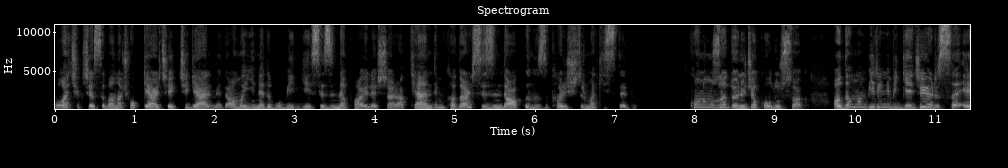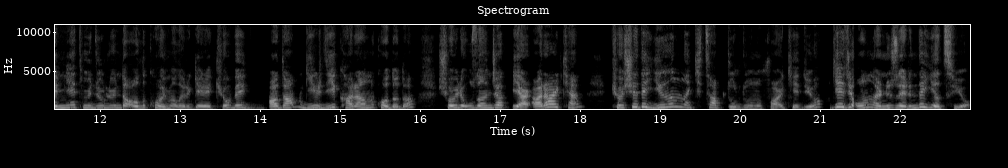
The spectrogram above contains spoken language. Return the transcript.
Bu açıkçası bana çok gerçekçi gelmedi ama yine de bu bilgiyi sizinle paylaşarak kendim kadar sizin de aklınızı karıştırmak istedim. Konumuza dönecek olursak adamın birini bir gece yarısı emniyet müdürlüğünde alıkoymaları gerekiyor ve adam girdiği karanlık odada şöyle uzanacak bir yer ararken köşede yığınla kitap durduğunu fark ediyor. Gece onların üzerinde yatıyor.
